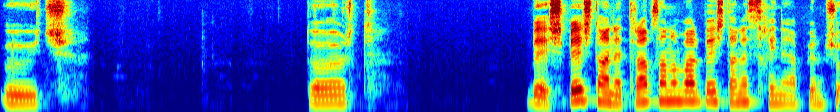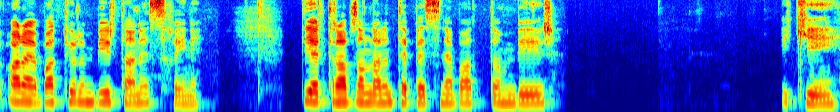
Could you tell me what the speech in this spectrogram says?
3 4 5 5 tane trabzanım var. 5 tane sık iğne yapıyorum. Şu araya batıyorum. Bir tane sık iğne. Diğer trabzanların tepesine battım. 1 2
